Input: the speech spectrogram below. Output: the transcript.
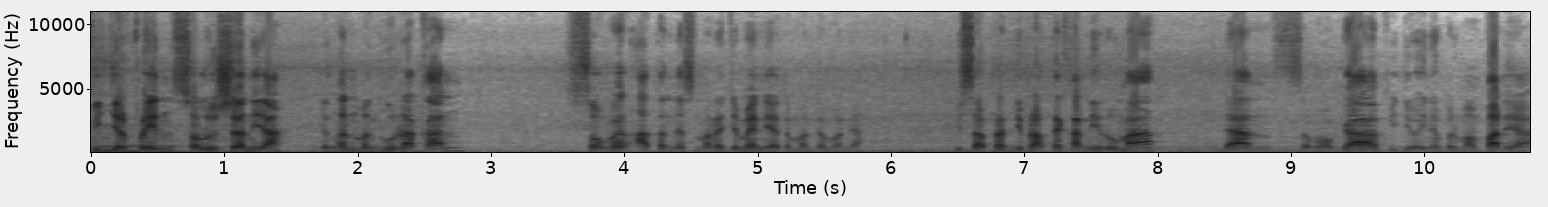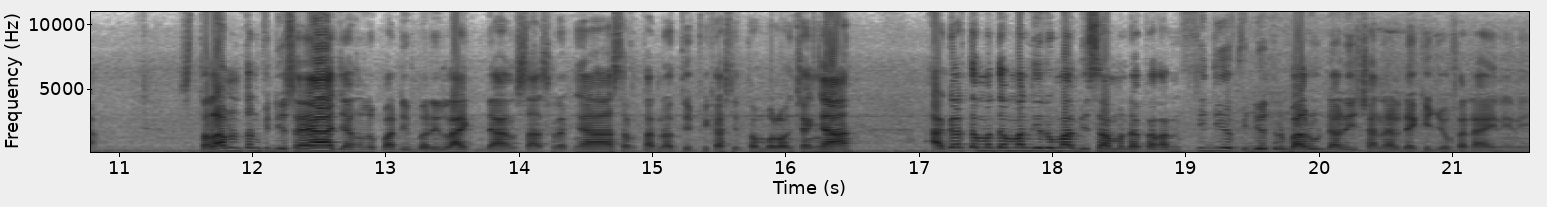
fingerprint solution ya dengan menggunakan software attendance management ya teman-teman ya. Bisa dipraktekkan di rumah dan semoga video ini bermanfaat ya. Setelah menonton video saya, jangan lupa diberi like dan subscribe-nya serta notifikasi tombol loncengnya agar teman-teman di rumah bisa mendapatkan video-video terbaru dari channel Deki Jokana ini.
